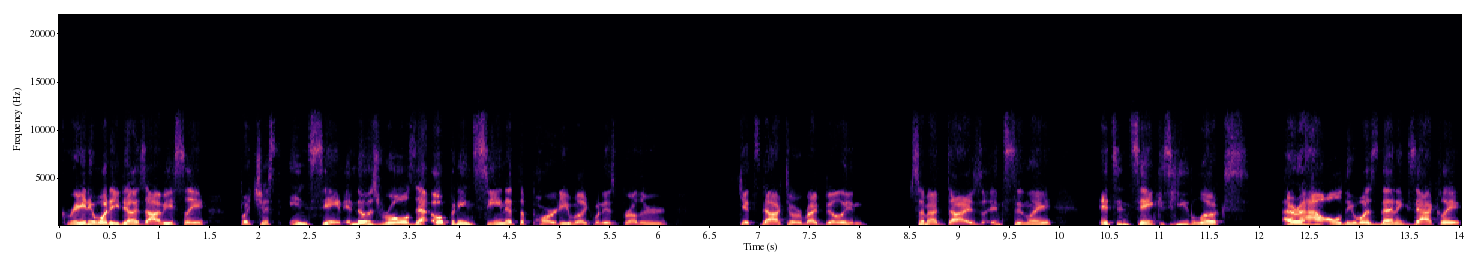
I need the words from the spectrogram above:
great at what he does, obviously, but just insane. In those roles, that opening scene at the party, like when his brother gets knocked over by Billy and somehow dies instantly, it's insane because he looks. I don't know how old he was then exactly.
